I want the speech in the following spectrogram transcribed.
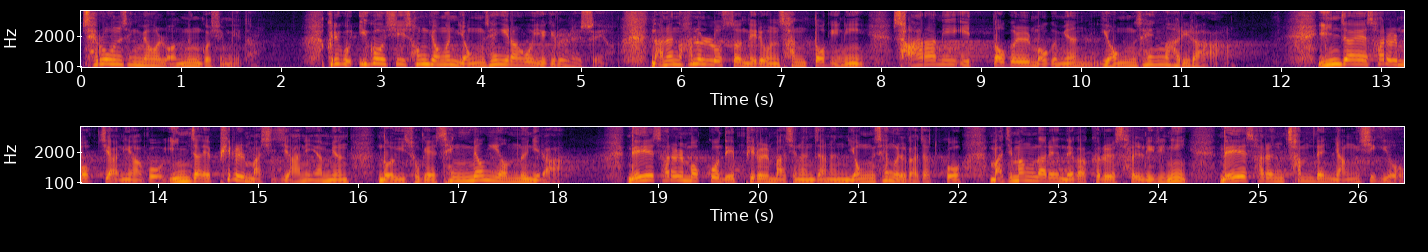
새로운 생명을 얻는 것입니다. 그리고 이것이 성경은 영생이라고 얘기를 했어요. 나는 하늘로서 내려온 산 떡이니 사람이 이 떡을 먹으면 영생하리라. 인자의 살을 먹지 아니하고 인자의 피를 마시지 아니하면 너희 속에 생명이 없느니라. 내 살을 먹고 내 피를 마시는 자는 영생을 가졌고 마지막 날에 내가 그를 살리리니 내 살은 참된 양식이요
